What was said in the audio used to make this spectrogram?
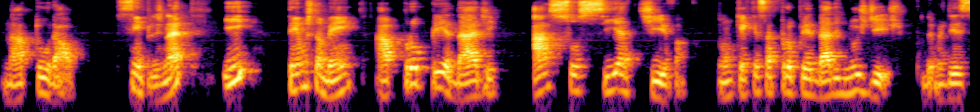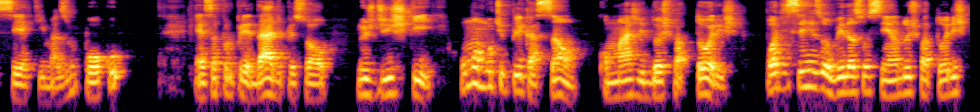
natural. Simples, né? E temos também a propriedade associativa. Então, o que é que essa propriedade nos diz? Podemos descer aqui mais um pouco. Essa propriedade, pessoal, nos diz que uma multiplicação com mais de dois fatores pode ser resolvida associando os fatores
